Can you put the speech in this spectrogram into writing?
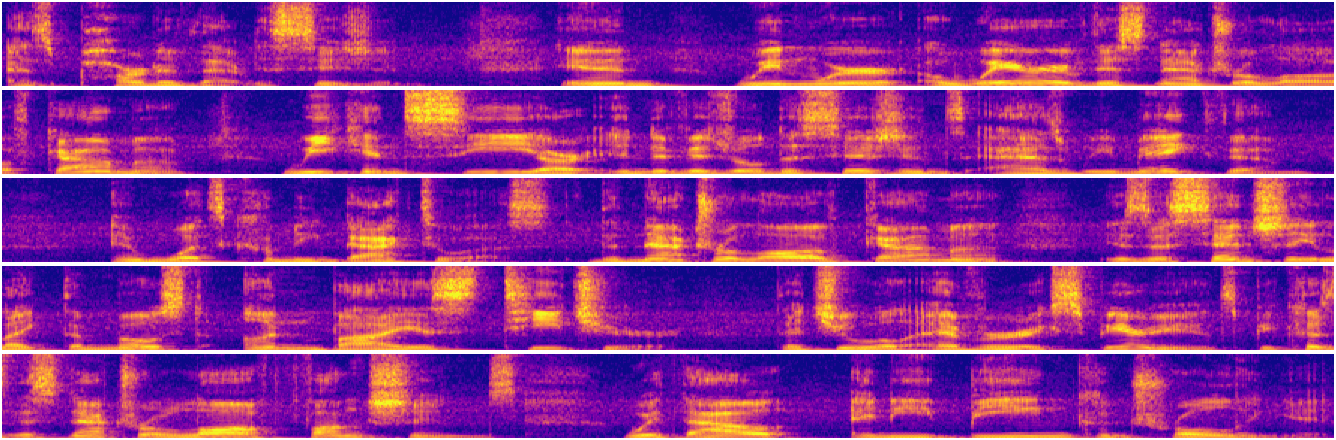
as part of that decision. And when we're aware of this natural law of Kamma, we can see our individual decisions as we make them and what's coming back to us. The natural law of Kamma is essentially like the most unbiased teacher that you will ever experience because this natural law functions without any being controlling it.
